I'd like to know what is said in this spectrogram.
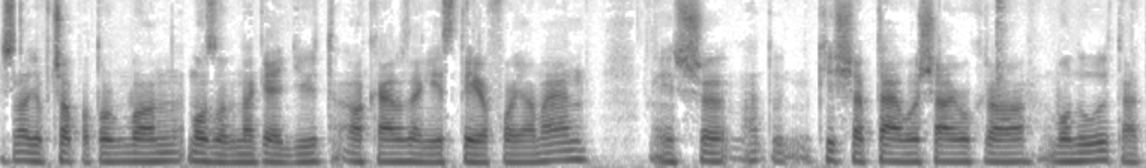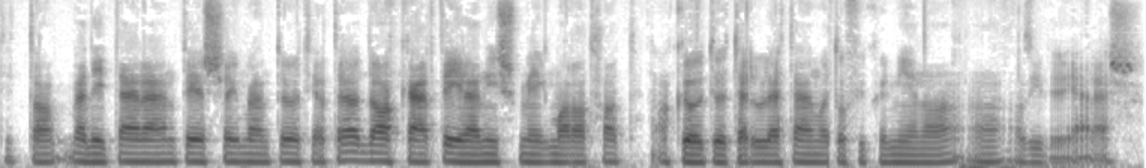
és nagyobb csapatokban mozognak együtt, akár az egész tél folyamán és hát kisebb távolságokra vonul, tehát itt a mediterrán térségben tölti el, de akár télen is még maradhat a költőterületen, vagy függ, hogy milyen a, a, az időjárás.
